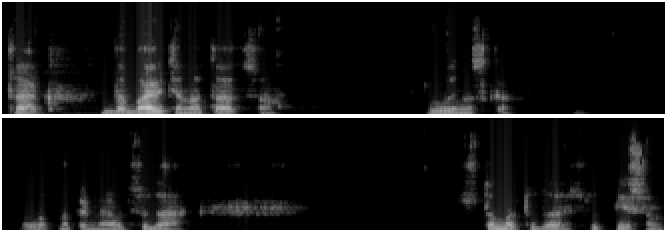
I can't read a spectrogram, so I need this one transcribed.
Так, добавить аннотацию. Выноска. Вот, например, вот сюда. Что мы туда тут пишем?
